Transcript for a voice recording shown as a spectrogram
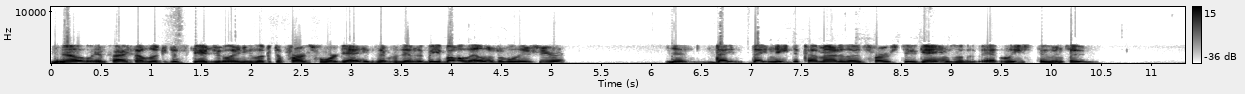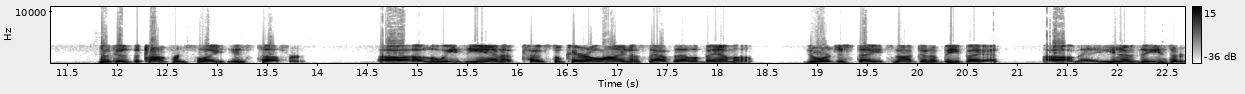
No, in fact, I look at the schedule and you look at the first four games, and for them to be ball eligible this year, they they need to come out of those first two games with at least two and two, because the conference slate is tougher. Uh, Louisiana, Coastal Carolina, South Alabama, Georgia State's not going to be bad. Um, you know, these are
